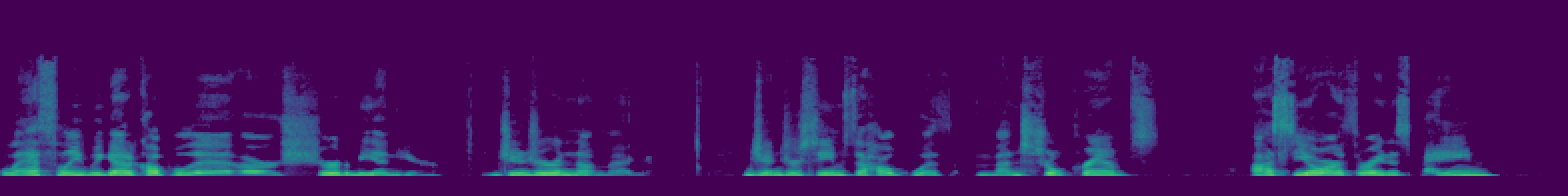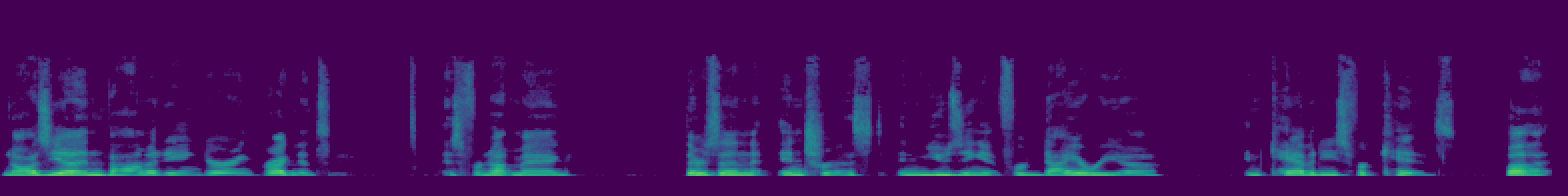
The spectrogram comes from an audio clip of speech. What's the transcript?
Lastly, we got a couple that are sure to be in here ginger and nutmeg. Ginger seems to help with menstrual cramps, osteoarthritis pain, nausea, and vomiting during pregnancy. As for nutmeg, there's an interest in using it for diarrhea and cavities for kids, but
